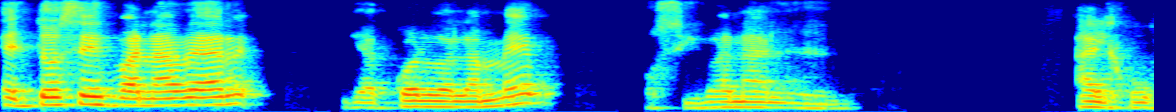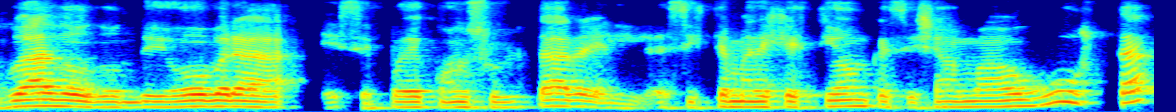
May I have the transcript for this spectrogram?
entonces van a ver, de acuerdo a la MEP, o si van al, al juzgado donde obra, eh, se puede consultar el, sistema de gestión que se llama Augusta,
